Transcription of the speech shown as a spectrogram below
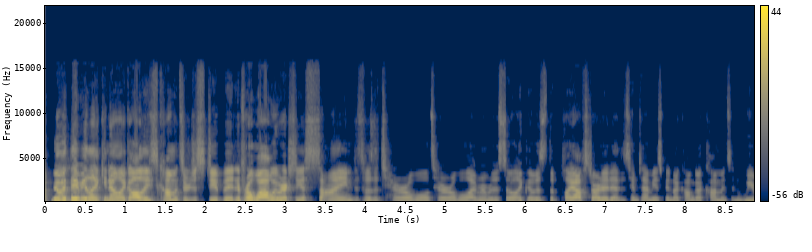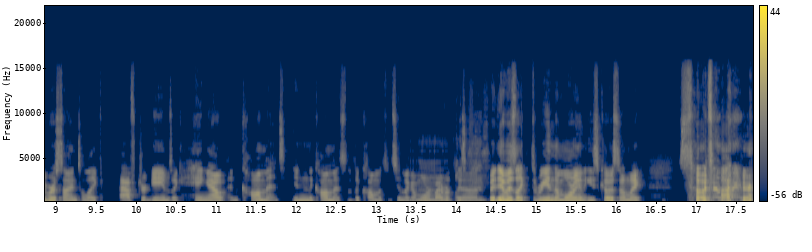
no, but they'd be like, you know, like all these comments are just stupid. And for a while, we were actually assigned. This was a terrible, terrible. I remember this. So like, it was the playoff started at the same time. ESPN.com got comments, and we were assigned to like after games, like hang out and comment in the comments. So the comments would seem like a more oh vibrant place. But it was like three in the morning on the East Coast, and I'm like so tired.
